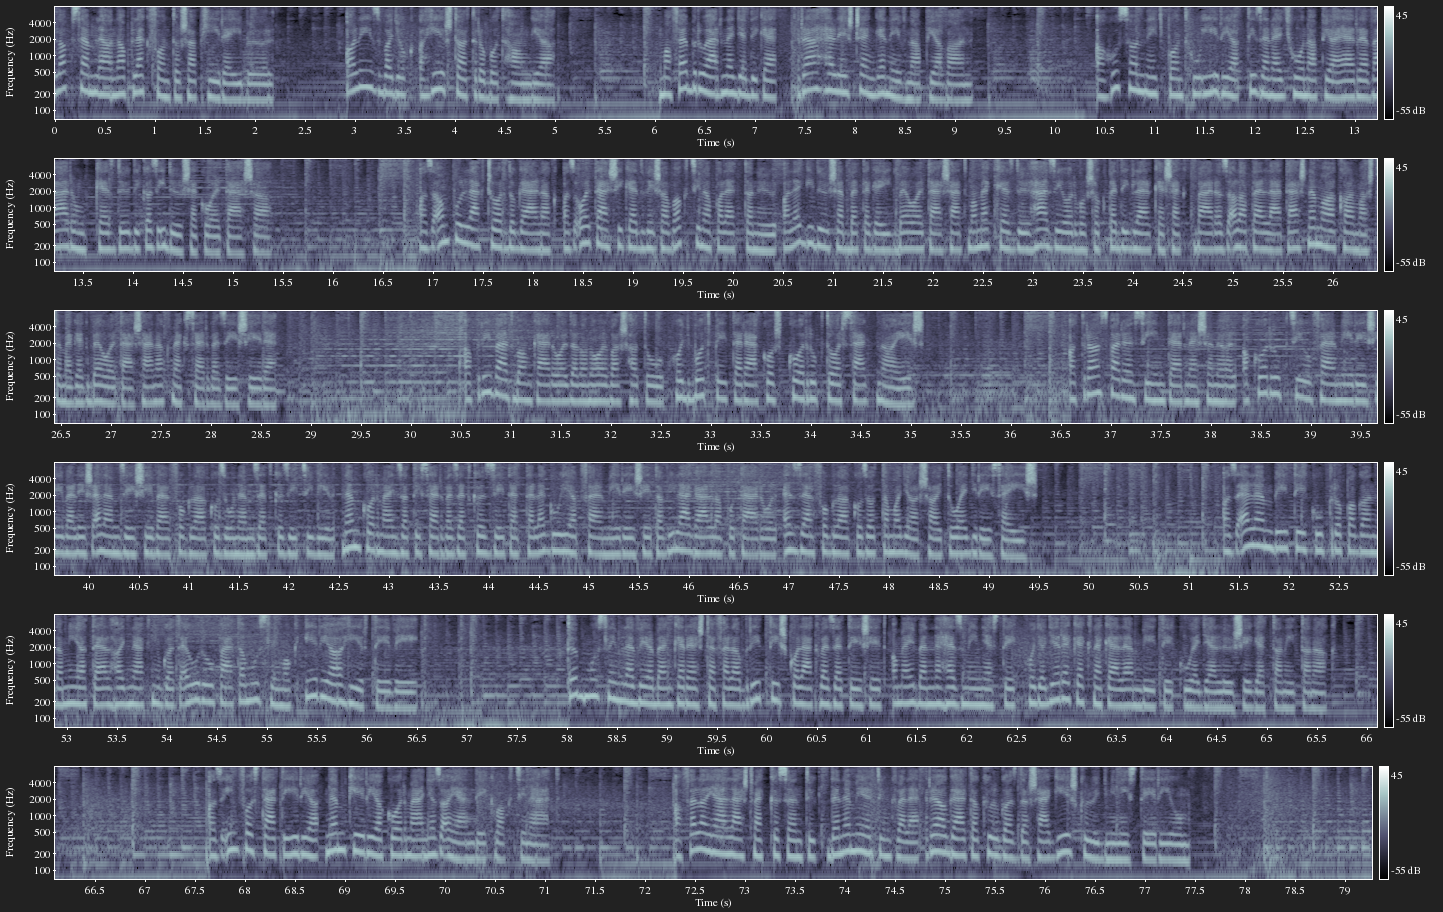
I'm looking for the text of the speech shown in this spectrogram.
Lapszemle a nap legfontosabb híreiből. Alíz vagyok, a hírstart robot hangja. Ma február 4-e, Ráhel és Csenge névnapja van. A 24.hu írja, 11 hónapja erre várunk, kezdődik az idősek oltása. Az ampullák csordogálnak, az oltási kedv és a vakcina paletta nő, a legidősebb betegeik beoltását ma megkezdő házi orvosok pedig lelkesek, bár az alapellátás nem alkalmas tömegek beoltásának megszervezésére. A privát bankár oldalon olvasható, hogy Bot Péter Ákos, korruptország, na és a Transparency International a korrupció felmérésével és elemzésével foglalkozó nemzetközi civil, nem kormányzati szervezet közzétette legújabb felmérését a világ állapotáról, ezzel foglalkozott a magyar sajtó egy része is. Az LMBTQ propaganda miatt elhagynák Nyugat-Európát a muszlimok, írja a Hír TV. Több muszlim levélben kereste fel a brit iskolák vezetését, amelyben nehezményezték, hogy a gyerekeknek LMBTQ egyenlőséget tanítanak. Az Infosztárt írja, nem kéri a kormány az ajándékvakcinát. A felajánlást megköszöntük, de nem éltünk vele, reagált a külgazdasági és külügyminisztérium.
